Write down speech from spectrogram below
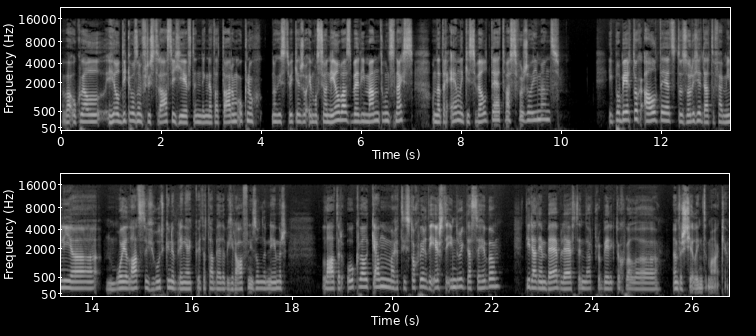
Wat ook wel heel dikwijls een frustratie geeft. En ik denk dat dat daarom ook nog, nog eens twee keer zo emotioneel was bij die man toen s'nachts. Omdat er eindelijk eens wel tijd was voor zo iemand ik probeer toch altijd te zorgen dat de familie uh, een mooie laatste groet kunnen brengen. Ik weet dat dat bij de begrafenisondernemer later ook wel kan, maar het is toch weer de eerste indruk dat ze hebben die dat in bijblijft. En daar probeer ik toch wel uh, een verschil in te maken.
